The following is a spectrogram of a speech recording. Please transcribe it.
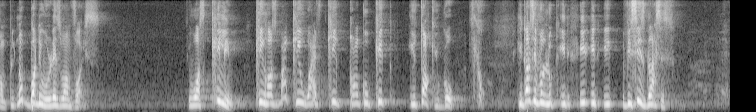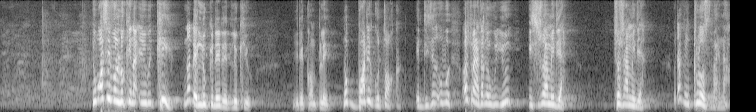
complete. Nobody will raise one voice. He was killing. Kill husband, kill wife, kill uncle, kill. You talk, you go. He doesn't even look. It, it, it, if he sees glasses, he wasn't even looking at you. Kill. Not they look at it, they look you. You They complain. Nobody could talk. It is, what's my talking with you? It's social media. Social media. Would have been closed by now.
